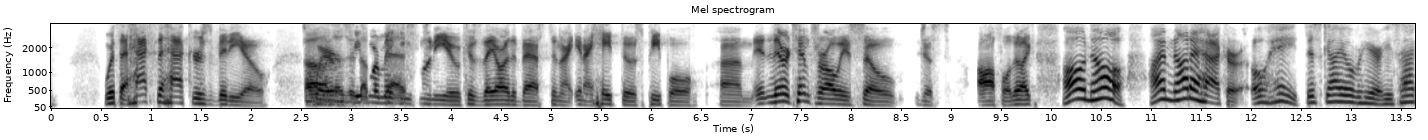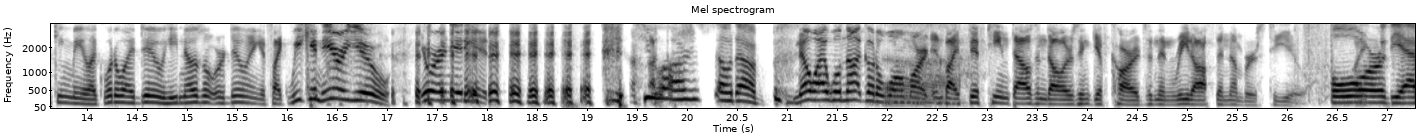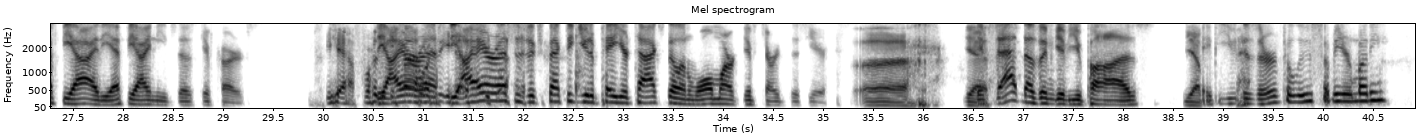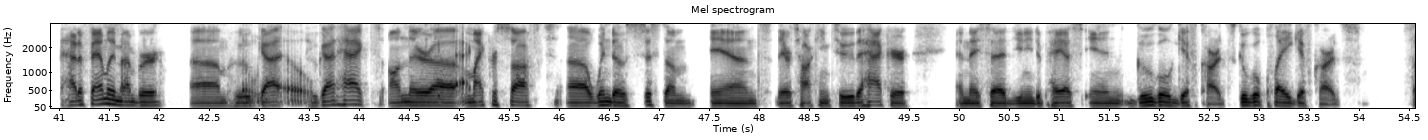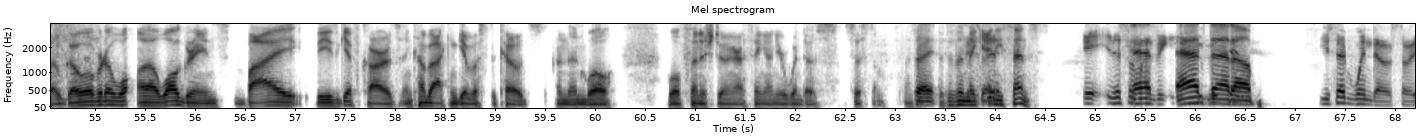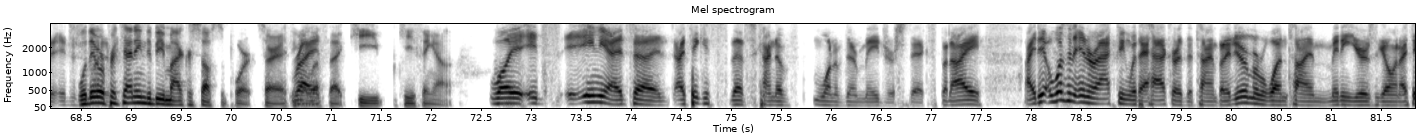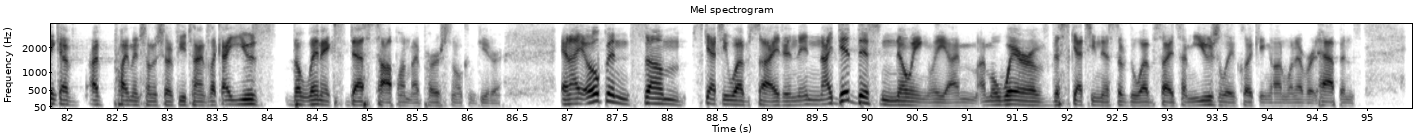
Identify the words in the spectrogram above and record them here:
with a hack the hackers video Oh, where those are people the are making best. fun of you because they are the best, and I and I hate those people. Um, and their attempts are always so just awful. They're like, "Oh no, I'm not a hacker. Oh hey, this guy over here, he's hacking me. Like, what do I do? He knows what we're doing. It's like we can hear you. You're an idiot. you are so dumb. No, I will not go to Walmart and buy Ah. fifteen thousand dollars in gift cards and then read off the numbers to you. For the FBI, the FBI needs those gift cards. Yeah, for The IRS, the IRS is expecting you to pay your tax bill in Walmart gift cards this year. Uh, yes. If that doesn't give you pause, yep. maybe you deserve to lose some of your money. I had a family So- member um, who Oh, got no. who got hacked on their uh. Microsoft uh, Windows system, and they're talking to the hacker, and they said you need to pay us in Google gift cards, Google Play gift cards. So go over to uh, Walgreens, buy these gift cards, and come back and give us the codes, and then we'll we'll finish doing our thing on your Windows system. I was like, That doesn't make This- any sense. It, this reminds Add, me. add you that mentioned- up. You said Windows, so it just Well, they were reminded me. pretending to be Microsoft support. Sorry, I think I Right. left that key key thing out. Well, it's and yeah, it's a. I think it's that's kind of one of their major sticks. But I, I did, wasn't interacting with a hacker at the time, but I do remember one time many years ago, and I think I've I've probably mentioned on the show a few times. Like I use the Linux desktop on my personal computer, and I opened some sketchy website, and, and I did this knowingly. I'm I'm aware of the sketchiness of the websites I'm usually clicking on whenever it happens,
